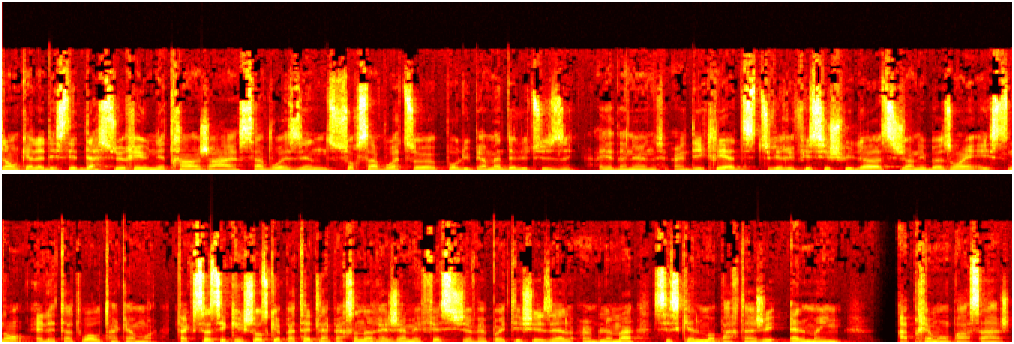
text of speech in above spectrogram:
Donc, elle a décidé d'assurer une étrangère, sa voisine, sur sa voiture pour lui permettre de l'utiliser. Elle a donné un, un elle a dit Tu vérifies si je suis là, si j'en ai besoin, et sinon, elle est à toi autant qu'à moi. Fait que ça, c'est quelque chose que peut-être la personne n'aurait jamais fait si j'avais pas été chez elle, humblement. C'est ce qu'elle m'a partagé elle-même après mon passage.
